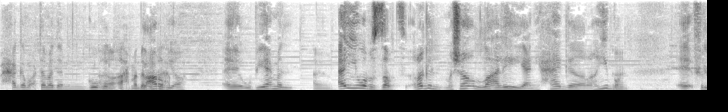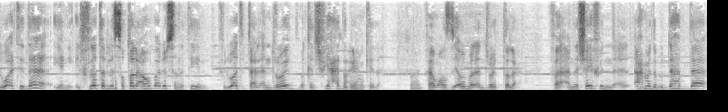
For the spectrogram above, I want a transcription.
حاجة معتمدة من جوجل. آه، أبو بالعربي الدهب. آه. آه، وبيعمل أيوه. أيوه بالظبط. راجل ما شاء الله عليه يعني حاجة رهيبة. تمام. آه، في الوقت ده يعني الفلاتر لسه طالع أهو بقى له سنتين. في الوقت بتاع الأندرويد ما كانش في حد. بيعمل كده. فاهم قصدي؟ أول ما الأندرويد طلع. فأنا شايف إن أحمد أبو الدهب ده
